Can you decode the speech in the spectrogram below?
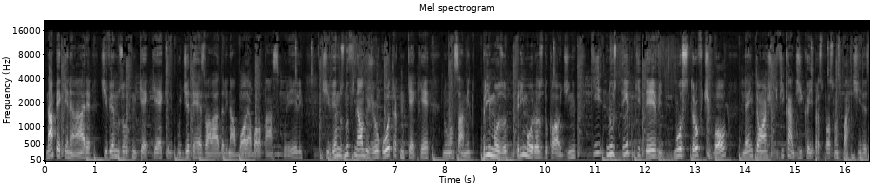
na pequena área. Tivemos um com o Keké, que ele podia ter resvalado ali na bola e a bola passa por ele. Tivemos no final do jogo outra com o Keké, no lançamento primoroso, primoroso do Claudinho, que no tempo que teve mostrou futebol né? Então acho que fica a dica aí para as próximas partidas,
